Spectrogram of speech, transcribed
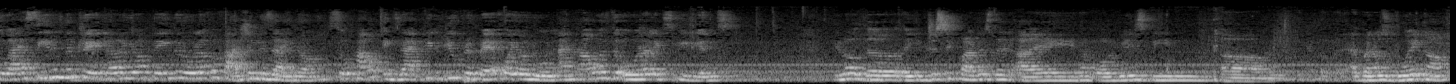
So as seen in the trailer, you are playing the role of a fashion designer. So how exactly did you prepare for your role and how was the overall experience? You know, the, the interesting part is that I have always been, um, when I was growing up,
